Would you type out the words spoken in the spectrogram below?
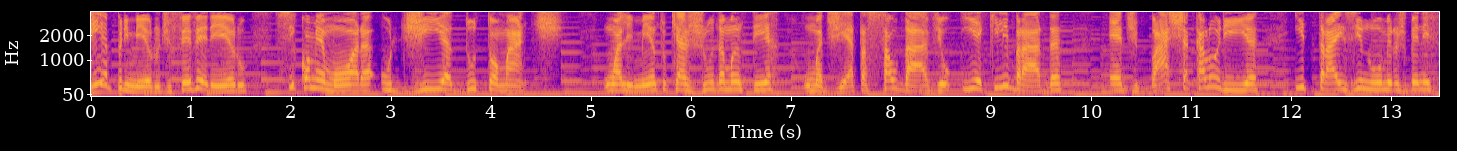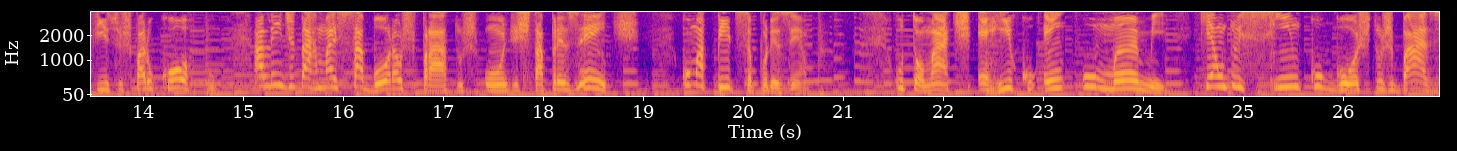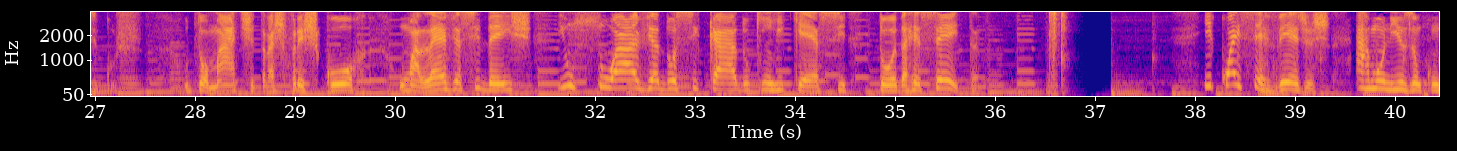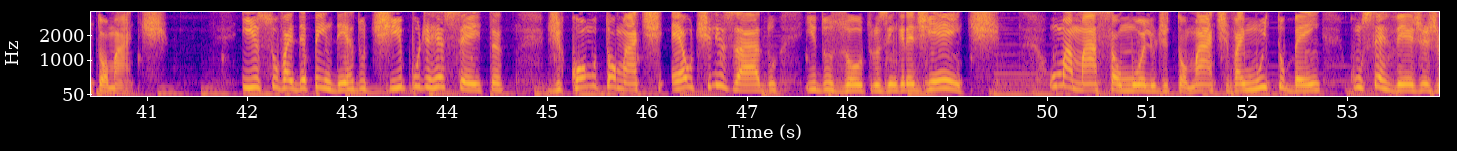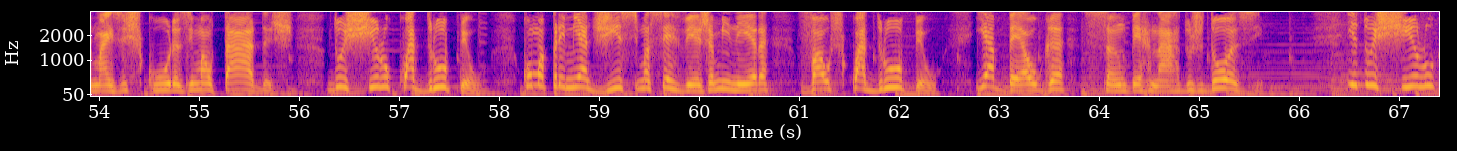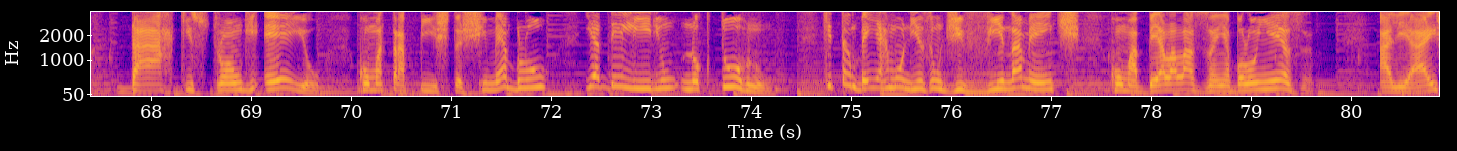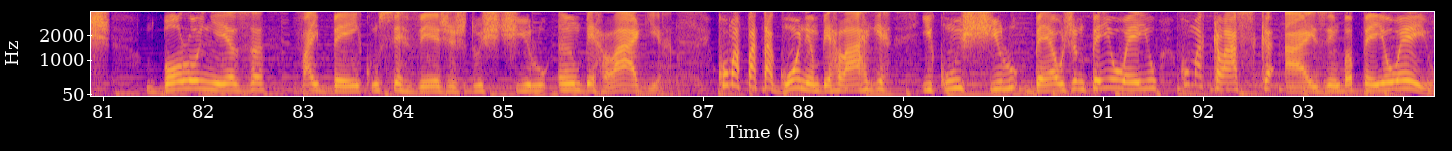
Dia 1 de fevereiro se comemora o Dia do Tomate, um alimento que ajuda a manter uma dieta saudável e equilibrada, é de baixa caloria e traz inúmeros benefícios para o corpo, além de dar mais sabor aos pratos onde está presente, como a pizza, por exemplo. O tomate é rico em umami, que é um dos cinco gostos básicos. O tomate traz frescor, uma leve acidez e um suave adocicado que enriquece toda a receita. E quais cervejas harmonizam com tomate? Isso vai depender do tipo de receita, de como o tomate é utilizado e dos outros ingredientes. Uma massa ao molho de tomate vai muito bem com cervejas mais escuras e maltadas, do estilo quadrúpel, como a premiadíssima cerveja mineira Vals Quadrúpel e a belga São Bernardos 12. E do estilo Dark Strong Ale, como a trapista Chimé Blue e a Delirium Nocturnum, que também harmonizam divinamente com uma bela lasanha bolonhesa. Aliás, bolonhesa vai bem com cervejas do estilo Amber Lager, como a Patagônia Amber Lager e com o estilo Belgian Pale Ale, como a clássica Eisenbach Pale Ale.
